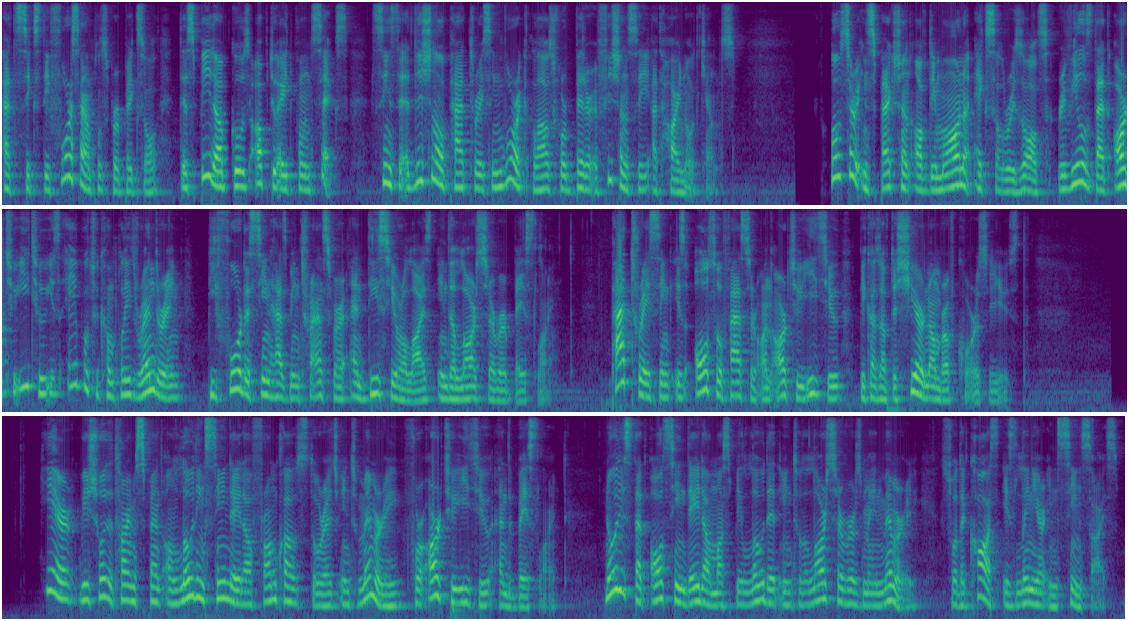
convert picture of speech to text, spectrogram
At 64 samples per pixel, the speedup goes up to 8.6, since the additional path tracing work allows for better efficiency at high node counts. Closer inspection of the Moana XL results reveals that R2E2 is able to complete rendering before the scene has been transferred and deserialized in the large server baseline. Path tracing is also faster on R2E2 because of the sheer number of cores used. Here, we show the time spent on loading scene data from cloud storage into memory for R2E2 and the baseline. Notice that all scene data must be loaded into the large server's main memory, so the cost is linear in scene size.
